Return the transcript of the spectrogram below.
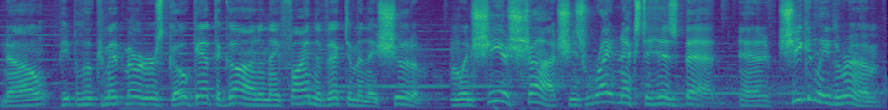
No, people who commit murders go get the gun and they find the victim and they shoot him. When she is shot, she's right next to his bed, and she can leave the room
